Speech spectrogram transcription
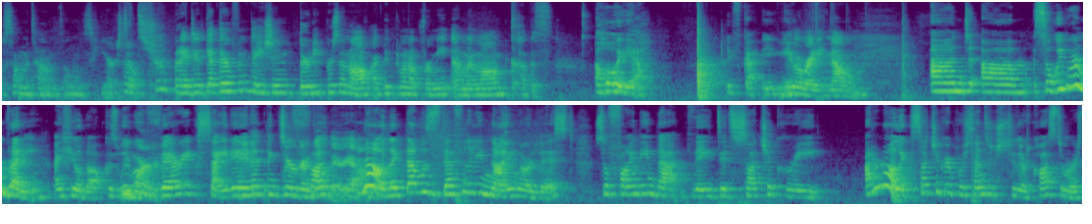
summertime is almost here, so. That's true. But I did get their foundation 30% off. I picked one up for me and my mom because Oh, yeah. You've got. You, you already know. And um, so we weren't ready, I feel though, because we, We were very excited. We didn't think we were gonna find- go there, yeah. No, like that was definitely not in our list. So finding that they did such a great, I don't know, like such a great percentage to their customers,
